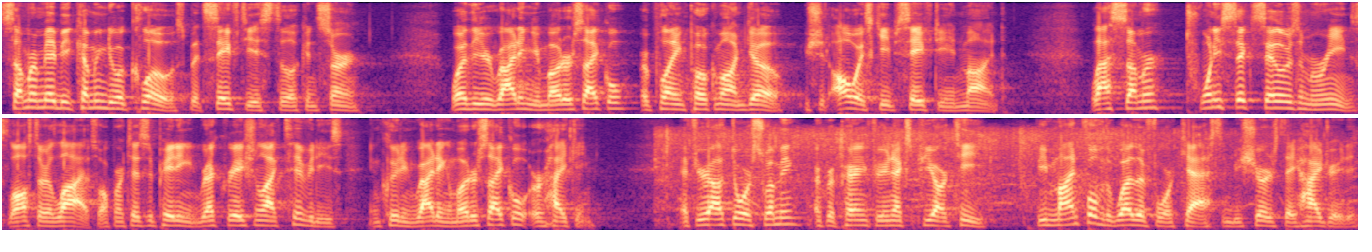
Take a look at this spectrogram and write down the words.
Summer may be coming to a close, but safety is still a concern. Whether you're riding your motorcycle or playing Pokemon Go, you should always keep safety in mind. Last summer, 26 sailors and Marines lost their lives while participating in recreational activities, including riding a motorcycle or hiking. If you're outdoor swimming or preparing for your next PRT, be mindful of the weather forecast and be sure to stay hydrated.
